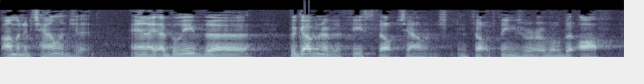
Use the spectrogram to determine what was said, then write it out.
I'm going to challenge it. And I, I believe the the governor of the feast felt challenged and felt things were a little bit off.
